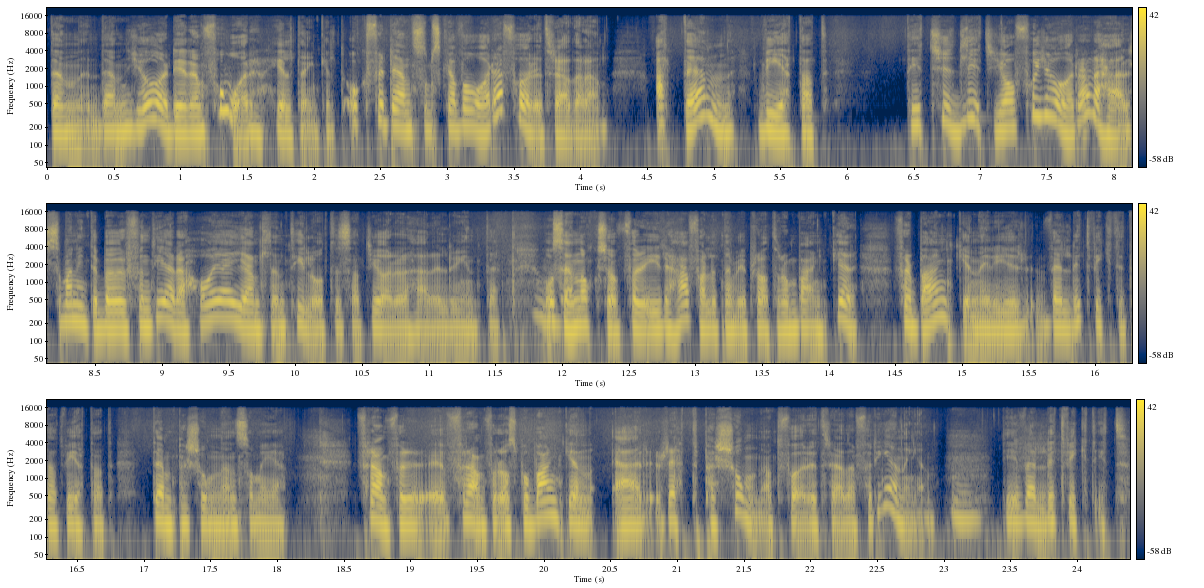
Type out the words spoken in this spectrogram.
den, den gör det den får helt enkelt. Och för den som ska vara företrädaren, att den vet att det är tydligt, jag får göra det här så man inte behöver fundera, har jag egentligen tillåtelse att göra det här eller inte? Och sen också, för i det här fallet när vi pratar om banker, för banken är det ju väldigt viktigt att veta att den personen som är framför, framför oss på banken är rätt person att företräda föreningen. Det är väldigt viktigt.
